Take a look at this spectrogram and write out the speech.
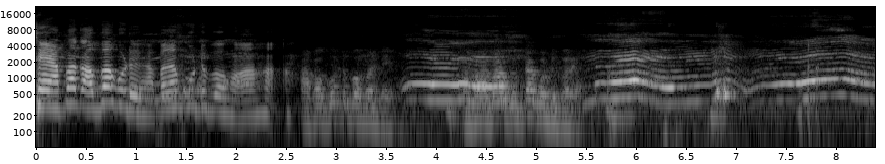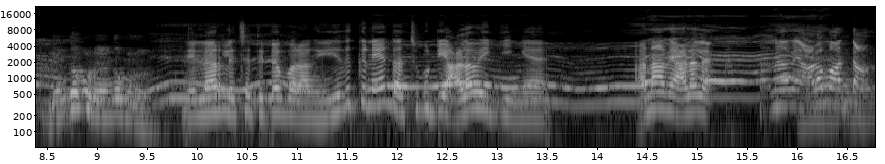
சரி அப்பாவுக்கு அப்பா கொடு. அப்பதான் கூட்டு போகும். ஆஹா. அப்பா கூட்டு போக மாட்டேன். அப்பா அப்பா கூட்டா போறேன். எங்க போகணும் எங்க போகணும் எல்லாரும் லட்ச திட்ட போறாங்க. எதுக்குன்னே தச்சு குட்டி அழ வைக்கீங்க? ஆனா அவன் அழல. ஆனா அவன் அழமாட்டான்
